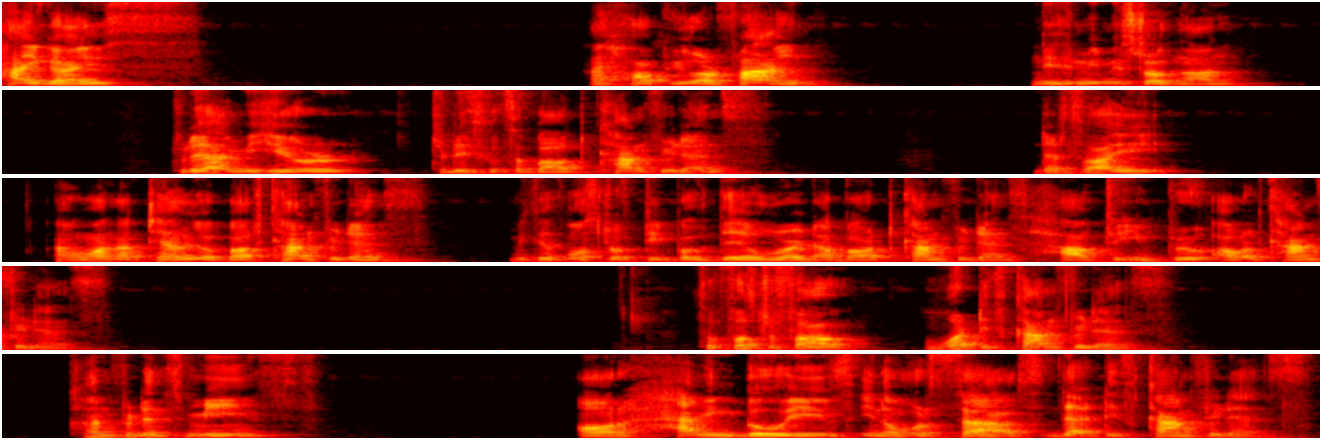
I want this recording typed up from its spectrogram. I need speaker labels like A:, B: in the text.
A: Hi guys, I hope you are fine. This is me Mr. Adnan. Today I'm here to discuss about confidence. That's why I wanna tell you about confidence because most of people they worried about confidence, how to improve our confidence. So first of all, what is confidence? Confidence means or having beliefs in ourselves that is confidence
